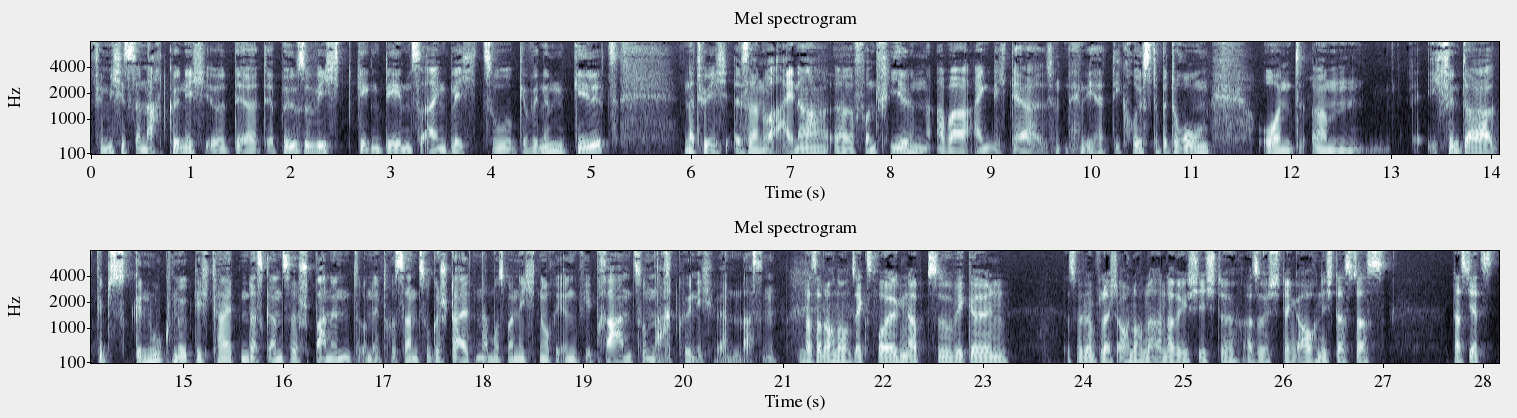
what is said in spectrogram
für mich ist der Nachtkönig äh, der, der Bösewicht, gegen den es eigentlich zu gewinnen gilt. Natürlich ist er nur einer äh, von vielen, aber eigentlich der, die größte Bedrohung. Und ähm, ich finde, da gibt's genug Möglichkeiten, das Ganze spannend und interessant zu gestalten. Da muss man nicht noch irgendwie Bran zum Nachtkönig werden lassen. Das dann auch noch in sechs Folgen abzuwickeln, das wird dann vielleicht auch noch eine andere Geschichte. Also ich denke auch nicht, dass das, dass jetzt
